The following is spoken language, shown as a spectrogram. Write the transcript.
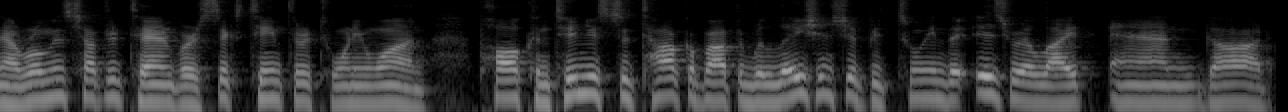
Now, Romans chapter 10, verse 16 through 21, Paul continues to talk about the relationship between the Israelite and God.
